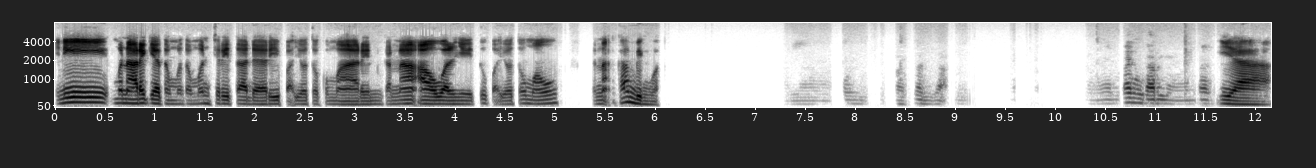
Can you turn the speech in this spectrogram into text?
Ini menarik ya teman-teman cerita dari Pak Yoto kemarin karena awalnya itu Pak Yoto mau kena kambing, Pak. Iya.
